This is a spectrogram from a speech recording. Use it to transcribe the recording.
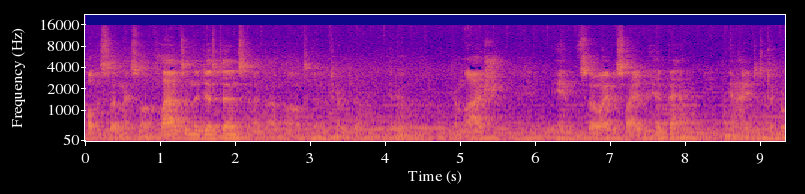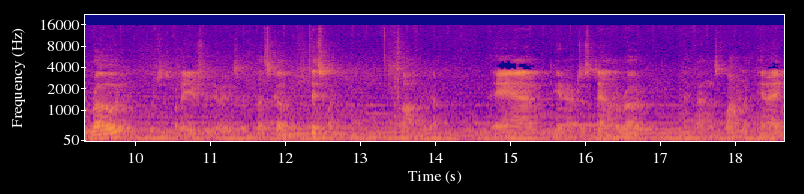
all of a sudden I saw clouds in the distance and I thought, oh, it's going to turn to, you know, to mush. And so I decided to head back and I just took a road, which is what I usually do. I said, let's go this way. Off I go. And, you know, just down the road, I found this barn. And I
